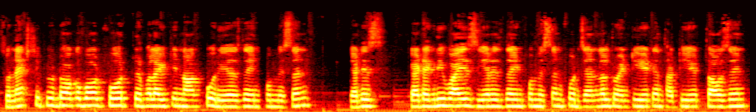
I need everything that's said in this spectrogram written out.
So next if you talk about for triple IT Nagpur here is the information. That is category wise here is the information for general 28 and 38000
